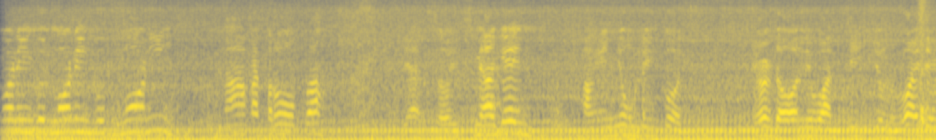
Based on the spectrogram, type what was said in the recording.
morning, good morning, good morning mga katropa. Yan, so it's me again Ang inyong lingkod. You're the only one Pigeon Rider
